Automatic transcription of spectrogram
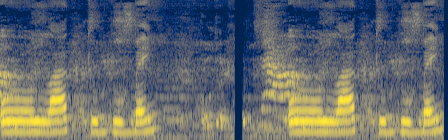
Olá, tudo bem? Olá, tudo bem?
